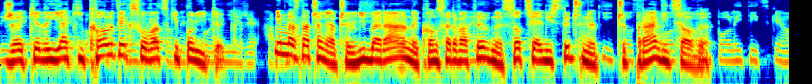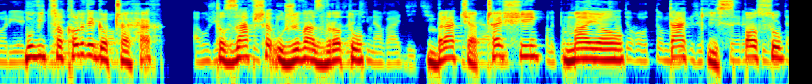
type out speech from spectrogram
że kiedy jakikolwiek słowacki polityk, nie ma znaczenia czy liberalny, konserwatywny, socjalistyczny czy prawicowy, mówi cokolwiek o Czechach, to zawsze używa zwrotu bracia Czesi mają taki sposób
